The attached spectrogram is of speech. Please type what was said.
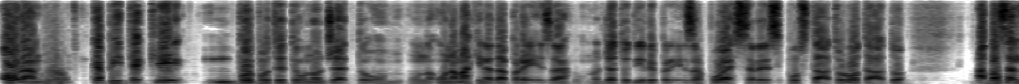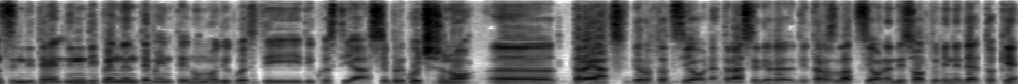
Ora, capite che voi potete un oggetto, un, una macchina da presa, un oggetto di ripresa, può essere spostato, ruotato abbastanza indipendentemente in ognuno di questi, di questi assi, per cui ci sono eh, tre assi di rotazione, tre assi di, di, traslazione, di solito viene detto che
